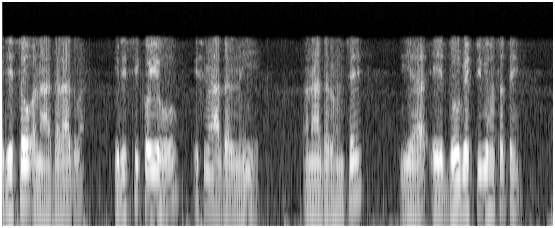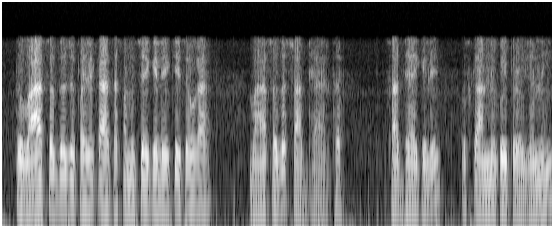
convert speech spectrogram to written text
ऋषो अनादराद वा ऋषि कोई हो, इसमें आदर नहीं है। अनादर होने से यह, ये दो व्यक्ति भी हो सकते हैं। तो वाह शब्द जो पहले कहा था समुचय के लिए कैसे होगा? वाह शब्द स्वाध्याय स्वाध्याय के लिए उसका अन्य कोई प्रयोजन नहीं।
